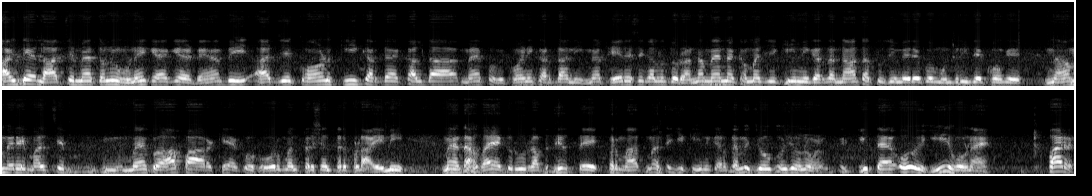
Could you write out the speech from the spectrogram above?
ਅੱਜ ਦੇ ਹਾਲਾਤ 'ਚ ਮੈਂ ਤੁਹਾਨੂੰ ਹੁਣੇ ਕਹਿ ਕੇ ਹਟਿਆ ਵੀ ਅੱਜ ਕੌਣ ਕੀ ਕਰਦਾ ਕੱਲ ਦਾ ਮੈਂ ਭਵਿੱਖਬਾਣੀ ਕਰਦਾ ਨਹੀਂ। ਮੈਂ ਫੇਰ ਇਸੇ ਗੱਲ ਨੂੰ ਦੁਹਰਾਨਾ ਮੈਂ ਨਾ ਕਮਾਂ ਜੀ ਯਕੀਨ ਨਹੀਂ ਕਰਦਾ, ਨਾ ਤਾਂ ਤੁਸੀਂ ਮੇਰੇ ਕੋਲ ਮੁੰਦਰੀ ਦੇਖੋਗੇ, ਨਾ ਮੇਰੇ ਮਲ 'ਚ ਮੈਂ ਕੋਈ ਆ ਪਾ ਰੱਖਿਆ, ਕੋਈ ਹੋਰ ਮੰਤਰ ਸ਼ੰਤਰ ਪੜਾਏ ਨਹੀਂ। ਮੈਂ ਤਾਂ ਵਾਹਿਗੁਰੂ ਰੱਬ ਦੇ ਉੱਤੇ ਪਰਮਾਤਮਾ ਤੇ ਯਕੀਨ ਕਰਦਾ, ਮੈਂ ਜੋ ਕੁਝ ਉਹਨੇ ਕੀਤਾ ਉਹ ਹੀ ਹੋਣਾ ਹੈ। ਪਰ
